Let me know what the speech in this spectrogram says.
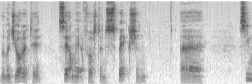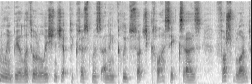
the majority, certainly at first inspection, uh, seemingly bear little relationship to Christmas and include such classics as First Blood,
